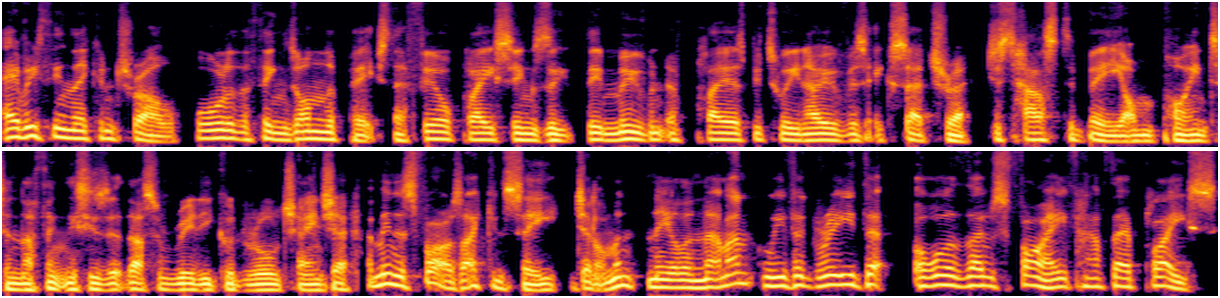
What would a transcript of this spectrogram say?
everything they control, all of the things on the pitch, their field placings, the, the movement of players between overs, etc., just has to be on point. And I think this is a, that's a really good rule change. I mean, as far as I can see, gentlemen, Neil and Naman, we've agreed that all of those five have their place.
